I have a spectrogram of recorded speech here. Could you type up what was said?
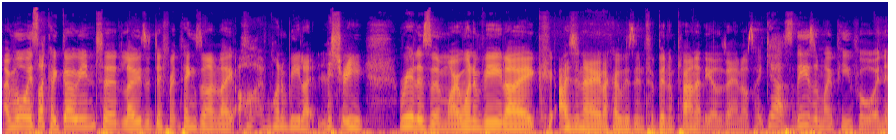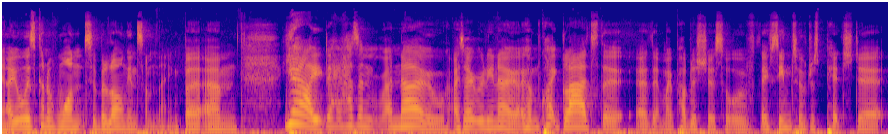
I'm always like, I go into loads of different things and I'm like, oh, I want to be like literary realism. Or I want to be like, I don't know, like I was in Forbidden Planet the other day and I was like, yes, these are my people. And I always kind of want to belong in something. But um, yeah, it hasn't, uh, no, I don't really know. I'm quite glad that, uh, that my publisher sort of, they seem to have just pitched it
